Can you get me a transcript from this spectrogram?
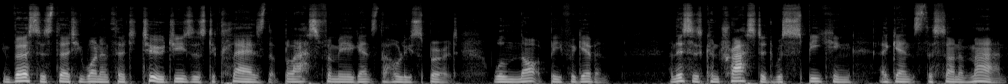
In verses 31 and 32, Jesus declares that blasphemy against the Holy Spirit will not be forgiven. And this is contrasted with speaking against the Son of Man.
